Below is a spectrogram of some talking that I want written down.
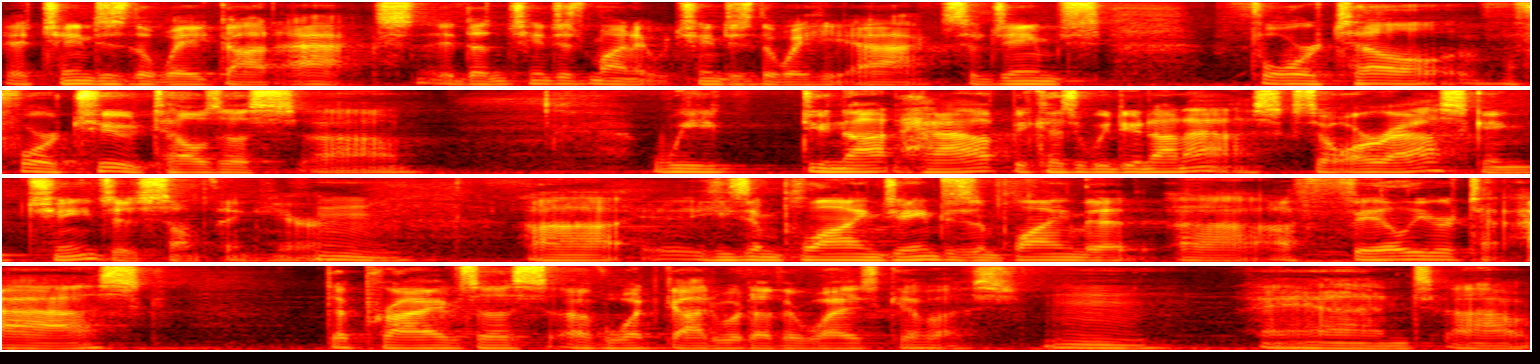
it changes the way God acts. It doesn't change his mind. It changes the way he acts. So James 4, tell, 4 2 tells us um, we do not have because we do not ask. So our asking changes something here. Mm. Uh, he's implying, James is implying that uh, a failure to ask deprives us of what God would otherwise give us. Mm. And, uh,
